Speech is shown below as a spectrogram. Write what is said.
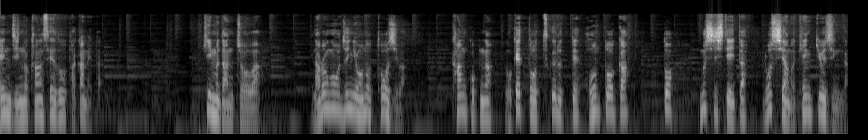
エンジンの完成度を高めた。キム団長は、ナロ号事業の当時は、韓国がロケットを作るって本当か？と無視していたロシアの研究人が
